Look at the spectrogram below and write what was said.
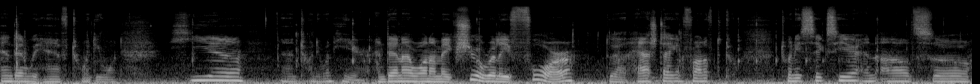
And then we have 21 here and 21 here. And then I want to make sure really for the hashtag in front of the 26 here and also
